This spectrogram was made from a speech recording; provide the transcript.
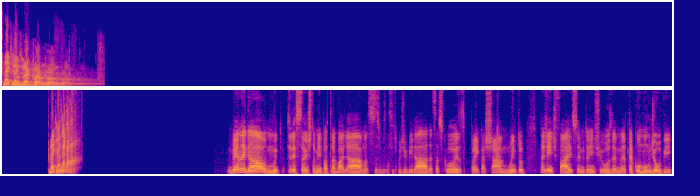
Black, black, black, Bem legal, muito interessante também para trabalhar, mas, esse tipo de virada, essas coisas para encaixar. Muito, muita gente faz isso aí, muita gente usa, é até comum de ouvir,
